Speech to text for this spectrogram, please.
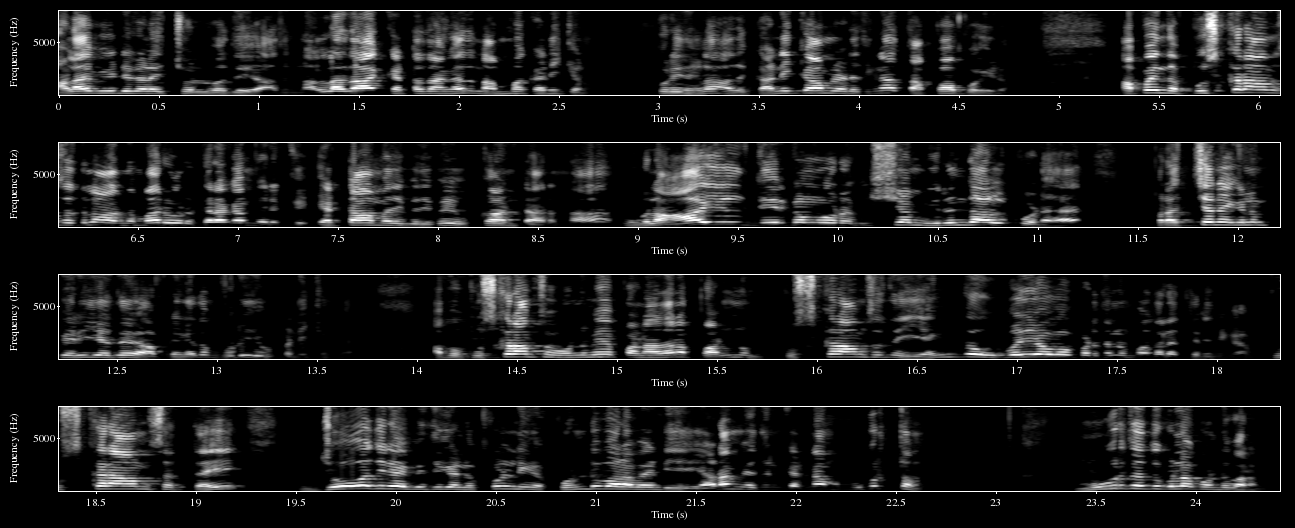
அளவீடுகளை சொல்வது. அது நல்லதா கெட்டதாங்கிறது நம்ம கணிக்கணும். புரியுதுங்களா? அது கணிக்காமல் எடுத்தீங்கன்னா தப்பா போயிடும். அப்ப இந்த புஷ்கராம்சத்துல அந்த மாதிரி ஒரு கிரகம் இருக்கு. எட்டாம் அதிபதி போய் உட்காந்துட்டாருன்னா உங்களை ஆயுள் தீர்க்கம்னு ஒரு விஷயம் இருந்தால் கூட பிரச்சனைகளும் பெரியது அப்படிங்கிறத முடிவு பண்ணிக்கோங்க. அப்போ புஷ்கராம்சம் ஒன்றுமே பண்ணாதானே பண்ணும். புஷ்கராம்சத்தை எங்கே உபயோகப்படுத்தணும் முதல்ல தெரிஞ்சுக்க புஷ்கராம்சத்தை ஜோதிட விதிகளுக்குள் நீங்கள் கொண்டு வர வேண்டிய இடம் எதுன்னு கேட்டால் முகூர்த்தம். முகூர்த்தத்துக்குள்ளே கொண்டு வரணும்.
